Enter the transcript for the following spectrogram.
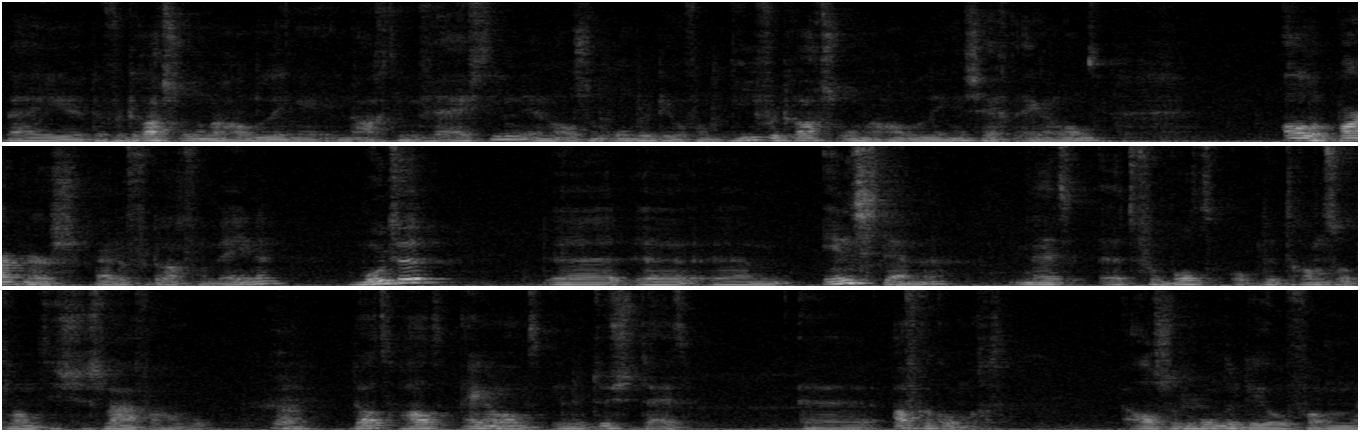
bij de verdragsonderhandelingen in 1815. En als een onderdeel van die verdragsonderhandelingen zegt Engeland, alle partners bij het verdrag van Wenen moeten eh, eh, ehm, instemmen met het verbod op de transatlantische slavenhandel. Ja. Dat had Engeland in de tussentijd eh, afgekondigd. Als een onderdeel van,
